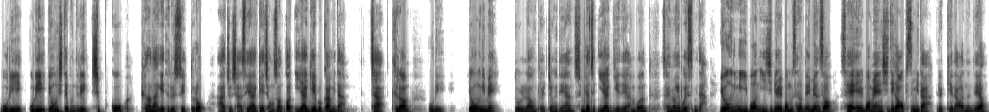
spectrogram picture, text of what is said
우리 우리 영웅시대 분들이 쉽고 편안하게 들을 수 있도록 아주 자세하게 정성껏 이야기해 볼까 합니다. 자, 그럼 우리 영웅님의 놀라운 결정에 대한 숨겨진 이야기에 대해 한번 설명해 보겠습니다. 영웅님이 이번 2집 앨범을 새로 내면서 새 앨범엔 CD가 없습니다. 이렇게 나왔는데요.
